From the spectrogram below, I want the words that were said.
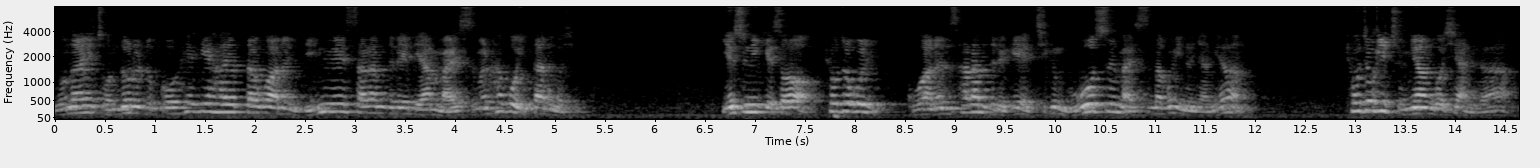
요나의 전도를 듣고 회개하였다고 하는 니누의 사람들에 대한 말씀을 하고 있다는 것입니다. 예수님께서 표적을 구하는 사람들에게 지금 무엇을 말씀하고 있느냐면 표적이 중요한 것이 아니라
